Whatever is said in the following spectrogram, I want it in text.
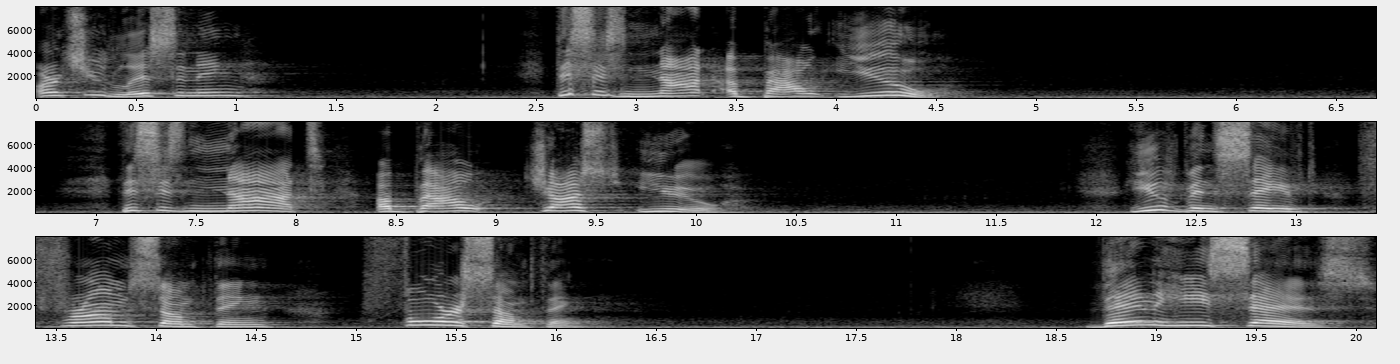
Aren't you listening? This is not about you. This is not about just you. You've been saved from something for something. Then he says,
